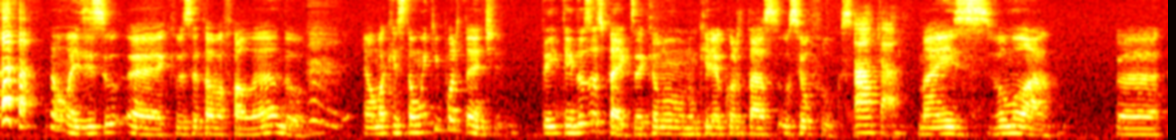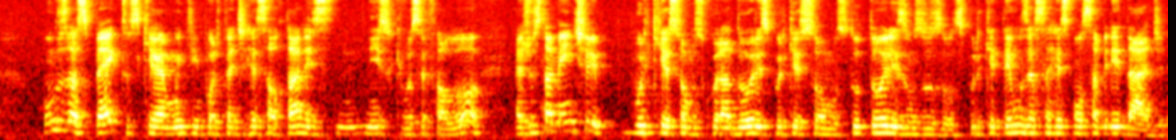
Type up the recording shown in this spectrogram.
Não, mas isso é, que você estava falando é uma questão muito importante. Tem, tem dois aspectos, é que eu não, não queria cortar o seu fluxo. Ah, tá. Mas vamos lá. Uh, um dos aspectos que é muito importante ressaltar nesse, nisso que você falou é justamente porque somos curadores, porque somos tutores uns dos outros, porque temos essa responsabilidade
